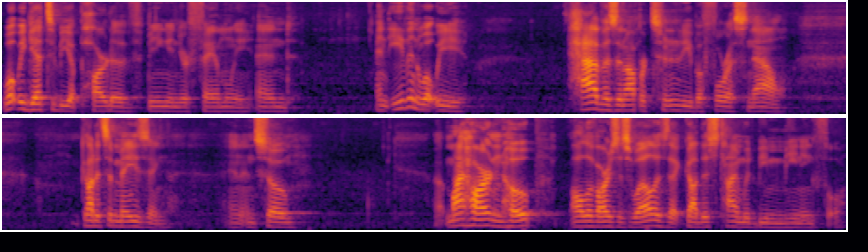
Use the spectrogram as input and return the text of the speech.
what we get to be a part of being in your family and, and even what we have as an opportunity before us now. God, it's amazing. And, and so, uh, my heart and hope, all of ours as well, is that God, this time would be meaningful.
